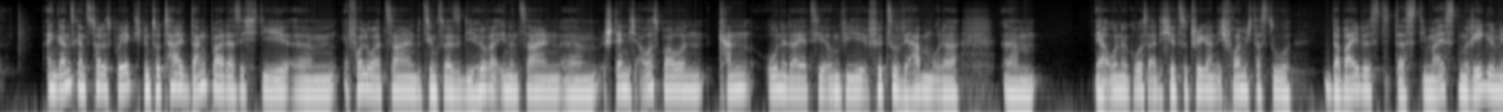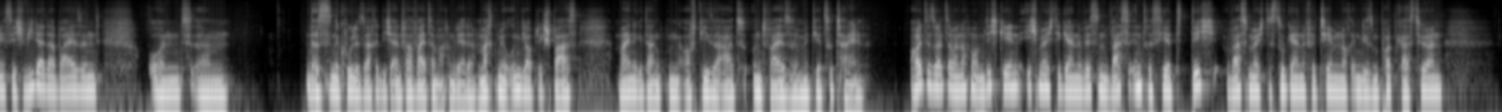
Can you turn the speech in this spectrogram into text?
ein ganz, ganz tolles Projekt. Ich bin total dankbar, dass ich die ähm, Followerzahlen bzw. die HörerInnenzahlen ähm, ständig ausbauen kann, ohne da jetzt hier irgendwie für zu werben oder ähm, ja, ohne großartig hier zu triggern. Ich freue mich, dass du dabei bist, dass die meisten regelmäßig wieder dabei sind und ähm, das ist eine coole Sache, die ich einfach weitermachen werde. Macht mir unglaublich Spaß, meine Gedanken auf diese Art und Weise mit dir zu teilen. Heute soll es aber nochmal um dich gehen. Ich möchte gerne wissen, was interessiert dich? Was möchtest du gerne für Themen noch in diesem Podcast hören?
